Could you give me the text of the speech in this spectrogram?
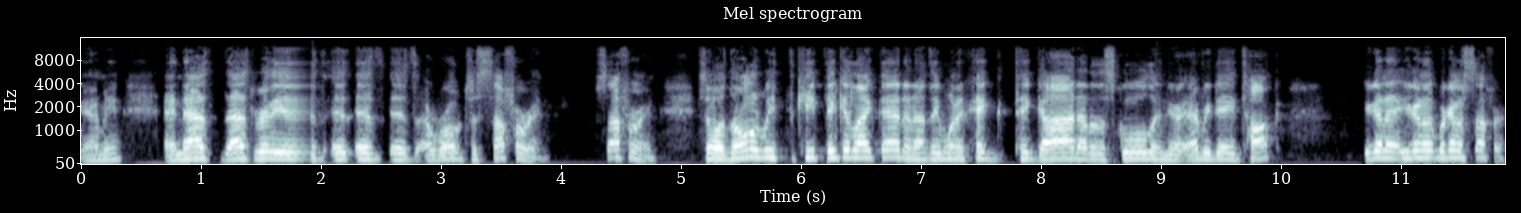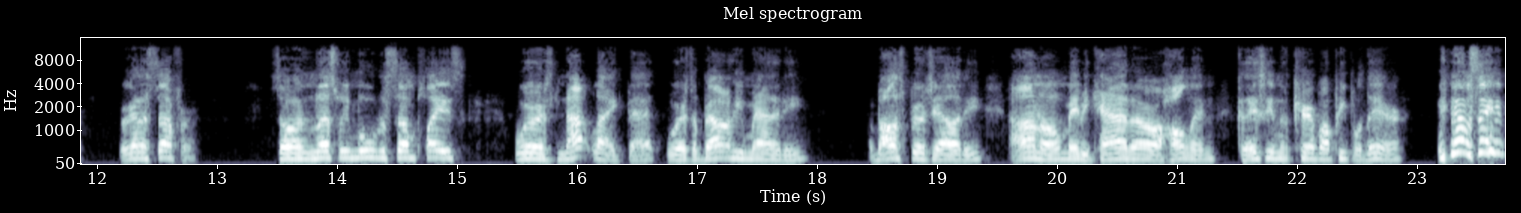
know what I mean? And that's that's really is, is, is a road to suffering. Suffering. So as long as we keep thinking like that and as they want to take take God out of the school in your everyday talk, you're gonna you're gonna we're gonna suffer. We're gonna suffer. So unless we move to some place where it's not like that, where it's about humanity, about spirituality, I don't know, maybe Canada or Holland, because they seem to care about people there. You know what I'm saying?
